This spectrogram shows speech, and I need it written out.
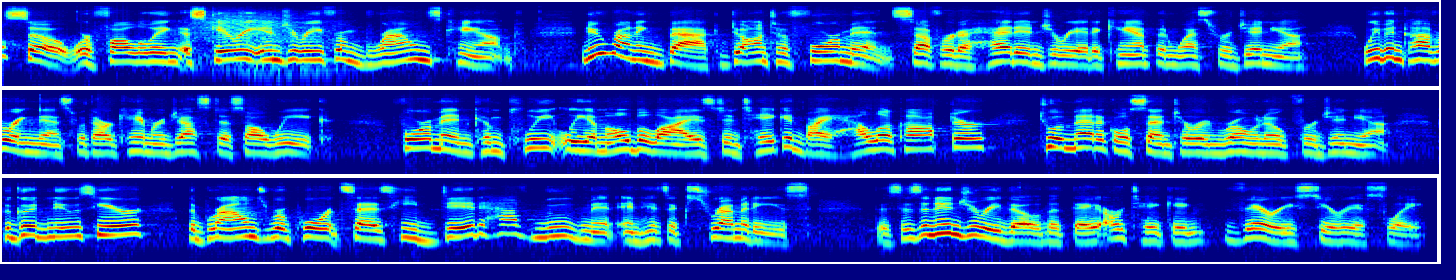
Also, we're following a scary injury from Browns camp. New running back D'Onta Foreman suffered a head injury at a camp in West Virginia. We've been covering this with our Camryn Justice all week. Foreman completely immobilized and taken by helicopter to a medical center in Roanoke, Virginia. The good news here the Browns report says he did have movement in his extremities. This is an injury, though, that they are taking very seriously.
